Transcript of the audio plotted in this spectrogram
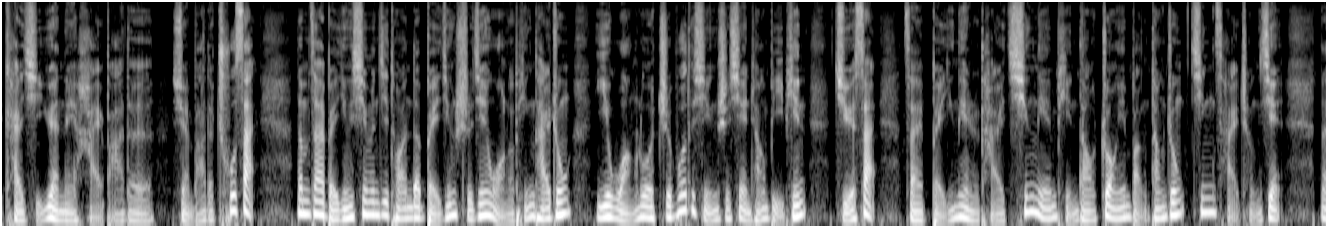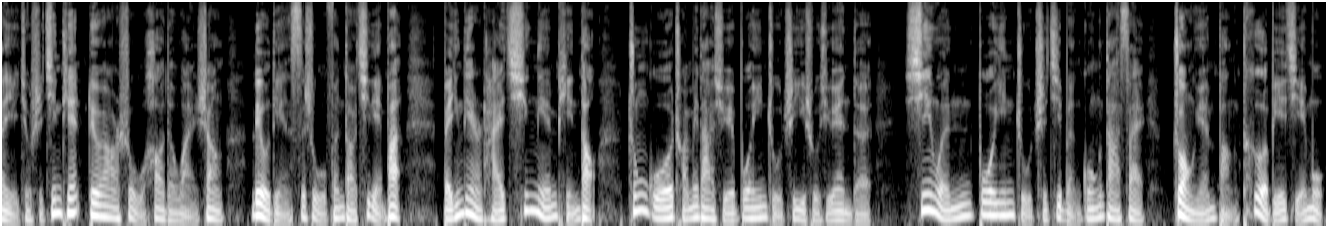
开启院内海拔的选拔的初赛。那么，在北京新闻集团的北京时间网络平台中，以网络直播的形式现场比拼决赛，在北京电视台青年频道状元榜当中精彩呈现。那也就是今天六月二十五号的晚上六点四十五分到七点半，北京电视台青年频道。中国传媒大学播音主持艺术学院的新闻播音主持基本功大赛状元榜特别节目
